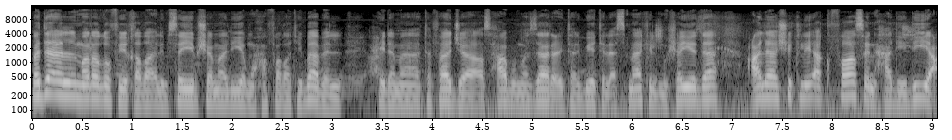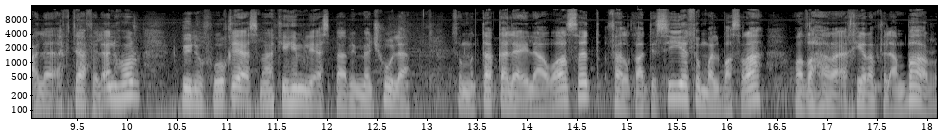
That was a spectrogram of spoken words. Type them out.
بدأ المرض في قضاء المسيب شمالية محافظة بابل حينما تفاجأ أصحاب مزارع تربية الأسماك المشيدة على شكل أقفاص حديدية على أكتاف الأنهر بنفوق أسماكهم لأسباب مجهولة. ثم انتقل إلى واسط فالقادسية ثم البصرة وظهر أخيرا في الأنبار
